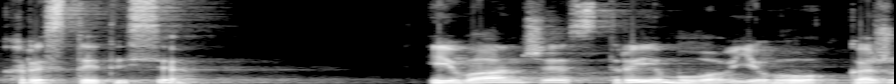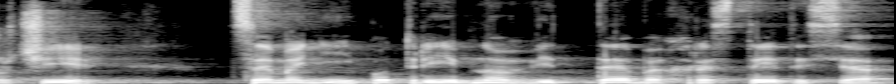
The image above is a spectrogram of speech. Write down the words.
хреститися. Іван же стримував його, кажучи, це мені потрібно від тебе хреститися,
